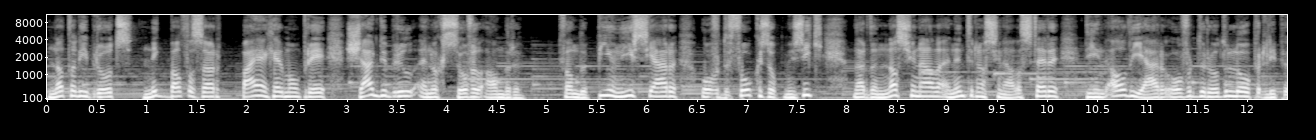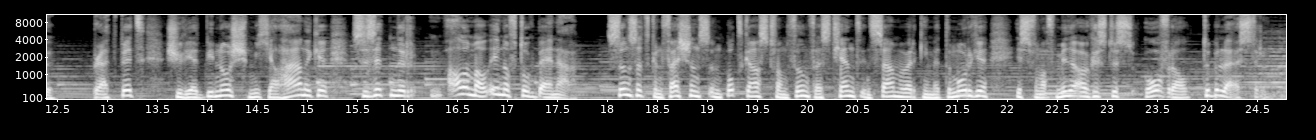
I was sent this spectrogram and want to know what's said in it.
Nathalie Broods, Nick Balthazar, Paya Germonpré, Jacques Dubrul en nog zoveel anderen. Van de pioniersjaren over de focus op muziek naar de nationale en internationale sterren die in al die jaren over de rode loper liepen. Brad Pitt, Juliette Binoche, Michael Haneke, ze zitten er allemaal in of toch bijna. Sunset Confessions, een podcast van Filmfest Gent in samenwerking met De Morgen, is vanaf midden augustus overal te beluisteren.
